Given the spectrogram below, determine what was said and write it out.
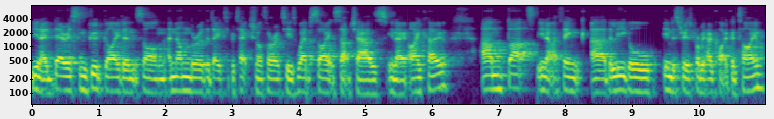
you know, there is some good guidance on a number of the data protection authorities' websites, such as, you know, ICO. Um, but you know, I think uh, the legal industry has probably had quite a good time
